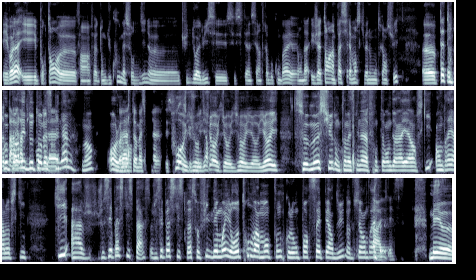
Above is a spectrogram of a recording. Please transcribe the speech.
Et voilà, et pourtant, euh, enfin, donc du coup, Nassourdine, euh, cul de doigt à lui, c'est un, un très beau combat et, on a, et j'attends impatiemment ce qu'il va nous montrer ensuite. Euh, Peut-être On peut parler de Thomas Spinal, non? Oh là Voilà, là. Thomas Spinal, c'est Oi, ce que je voulais dire. oi, oi, oi. Ce monsieur, donc Thomas Spinal, a affronté Andrei Arlovski. Andrei Arlovski, qui a, je ne sais pas ce qui se passe, je sais pas ce qui se passe. Au fil des mois, il retrouve un menton que l'on pensait perdu, notre cher Andrei. Ah. Mais euh,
